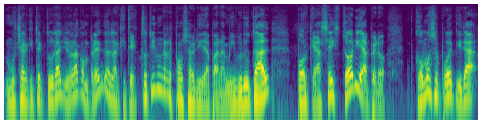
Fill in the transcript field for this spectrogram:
Mucha arquitectura yo no la comprendo. El arquitecto tiene una responsabilidad para mí brutal porque hace historia, pero ¿cómo se puede tirar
